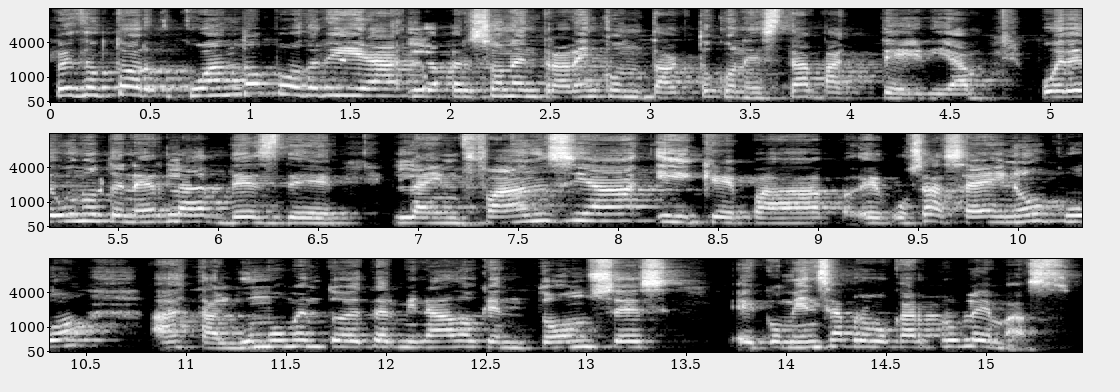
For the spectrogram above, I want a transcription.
Pues doctor, ¿cuándo podría la persona entrar en contacto con esta bacteria? ¿Puede uno tenerla desde la infancia y que eh, o sea, sea inocua hasta algún momento determinado que entonces eh, comience a provocar problemas?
